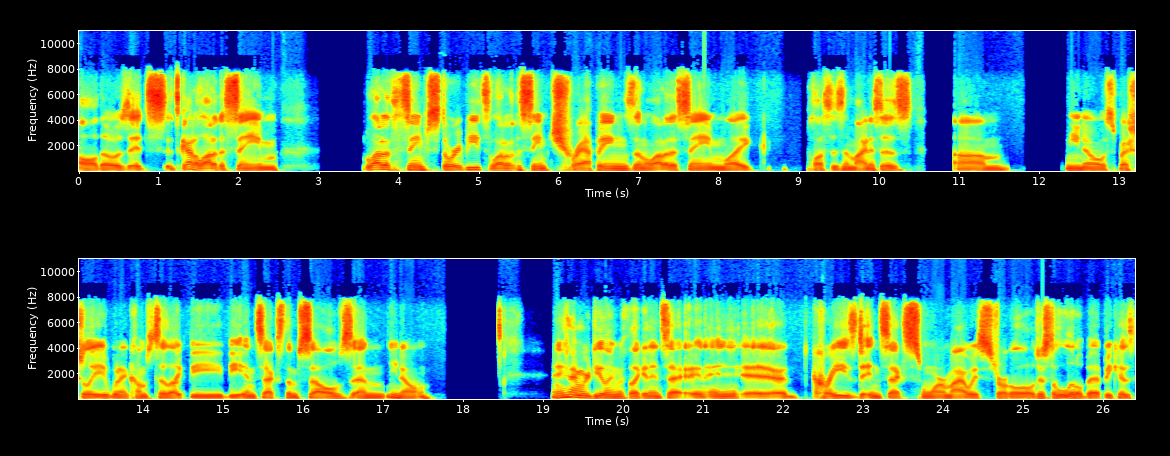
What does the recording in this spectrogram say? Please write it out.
all those, it's it's got a lot of the same a lot of the same story beats, a lot of the same trappings and a lot of the same like pluses and minuses. Um you know, especially when it comes to like the the insects themselves and you know anytime we're dealing with like an insect, an, a crazed insect swarm, I always struggle just a little bit because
